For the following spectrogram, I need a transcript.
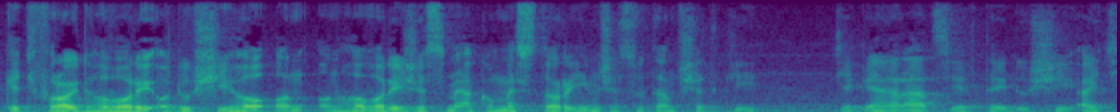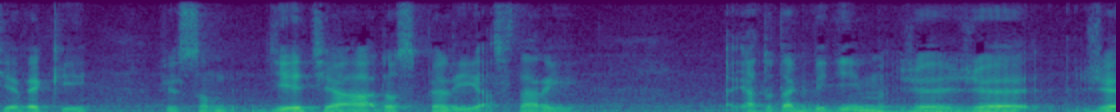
keď Freud hovorí o dušiho, on, on hovorí, že sme ako mesto Rím, že sú tam všetky tie generácie v tej duši, aj tie veky, že som dieťa a dospelý a starý. Ja to tak vidím, že, že, že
